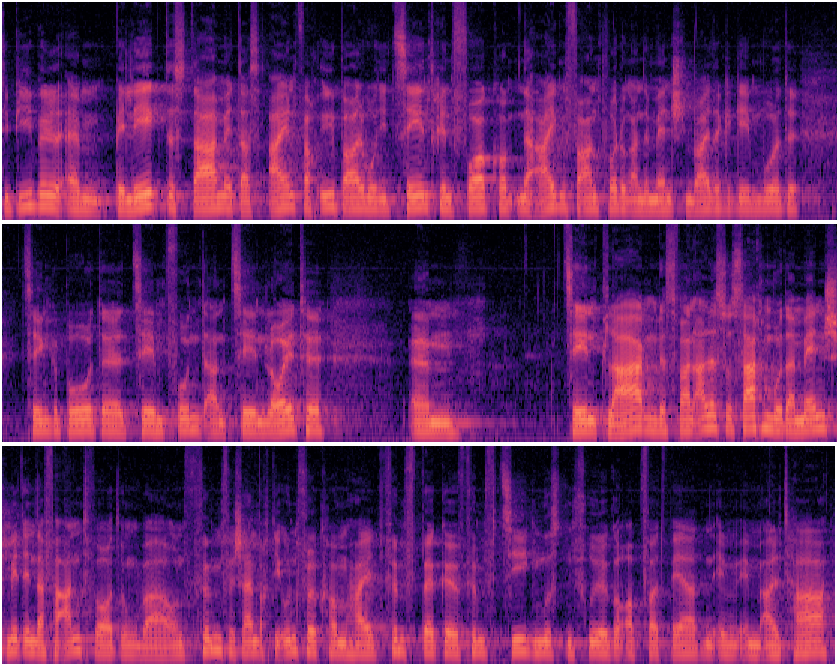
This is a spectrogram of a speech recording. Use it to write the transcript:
Die Bibel ähm, belegt es damit, dass einfach überall, wo die Zehn drin vorkommt, eine Eigenverantwortung an den Menschen weitergegeben wurde. Zehn Gebote, zehn Pfund an zehn Leute, ähm, zehn Plagen. Das waren alles so Sachen, wo der Mensch mit in der Verantwortung war. Und fünf ist einfach die Unvollkommenheit. Fünf Böcke, fünf Ziegen mussten früher geopfert werden im, im Altar.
